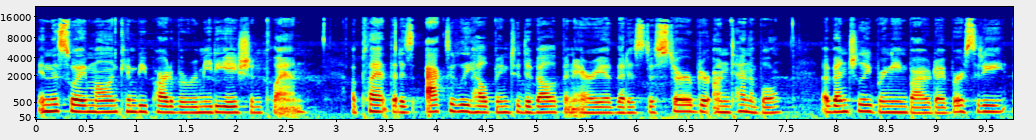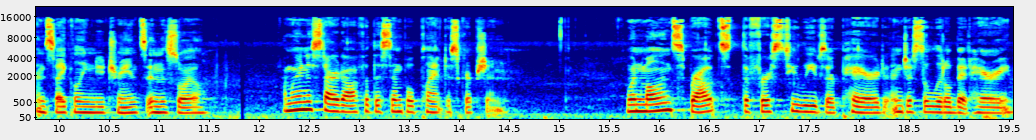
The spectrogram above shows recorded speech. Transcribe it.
In this way, mullein can be part of a remediation plan, a plant that is actively helping to develop an area that is disturbed or untenable, eventually bringing biodiversity and cycling nutrients in the soil. I'm going to start off with a simple plant description. When mullein sprouts, the first two leaves are paired and just a little bit hairy.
